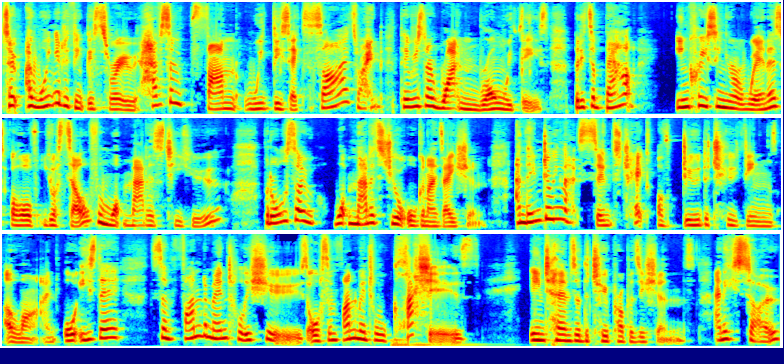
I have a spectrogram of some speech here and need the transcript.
So I want you to think this through. Have some fun with this exercise, right? There is no right and wrong with this, but it's about increasing your awareness of yourself and what matters to you, but also what matters to your organization. And then doing that sense check of do the two things align? Or is there some fundamental issues or some fundamental clashes in terms of the two propositions? And if so,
